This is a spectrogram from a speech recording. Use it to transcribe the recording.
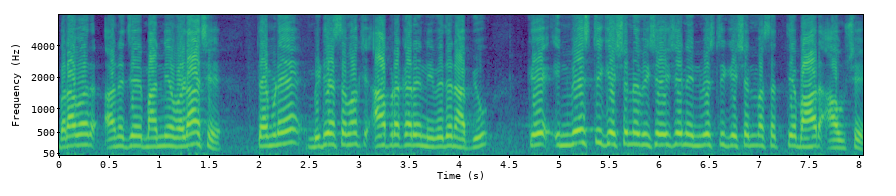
બરાબર, અને જે માન્ય વડા છે, તેમણે મીડિયા સમક્ષ આ પ્રકારે નિવેદન આપ્યું કે ઇન્વેસ્ટિગેશનનો વિષય છે અને ઇન્વેસ્ટિગેશનમાં સત્ય બહાર આવશે.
